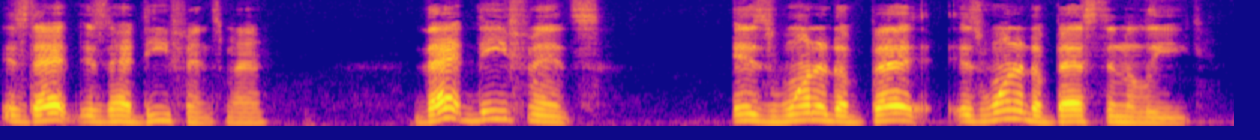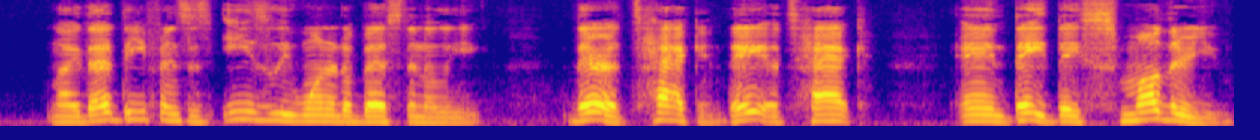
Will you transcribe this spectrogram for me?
is that is that defense, man. That defense is one of the best is one of the best in the league. Like that defense is easily one of the best in the league. They're attacking. They attack and they they smother you.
